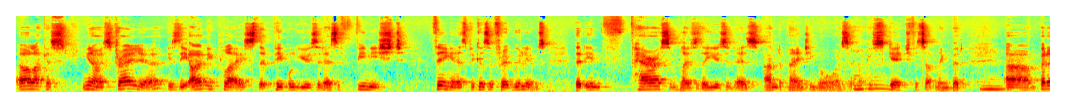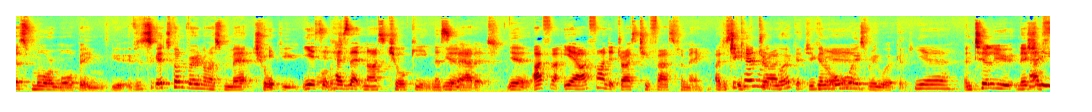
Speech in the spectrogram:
oh, like, a, you know, Australia is the only place that people use it as a finished thing, and it's because of Fred Williams. That in Paris and places they use it as underpainting or as like Ah. a sketch for something, but Yeah. um, but it's more and more being used. It's, it's got a very nice matte chalky. yes, it has that nice chalkiness Yeah. about it. Yeah, I fi- yeah, I find it dries too fast for me. I just but you can dries- rework it. You can Yeah. always rework it Yeah. until you unless How you do you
